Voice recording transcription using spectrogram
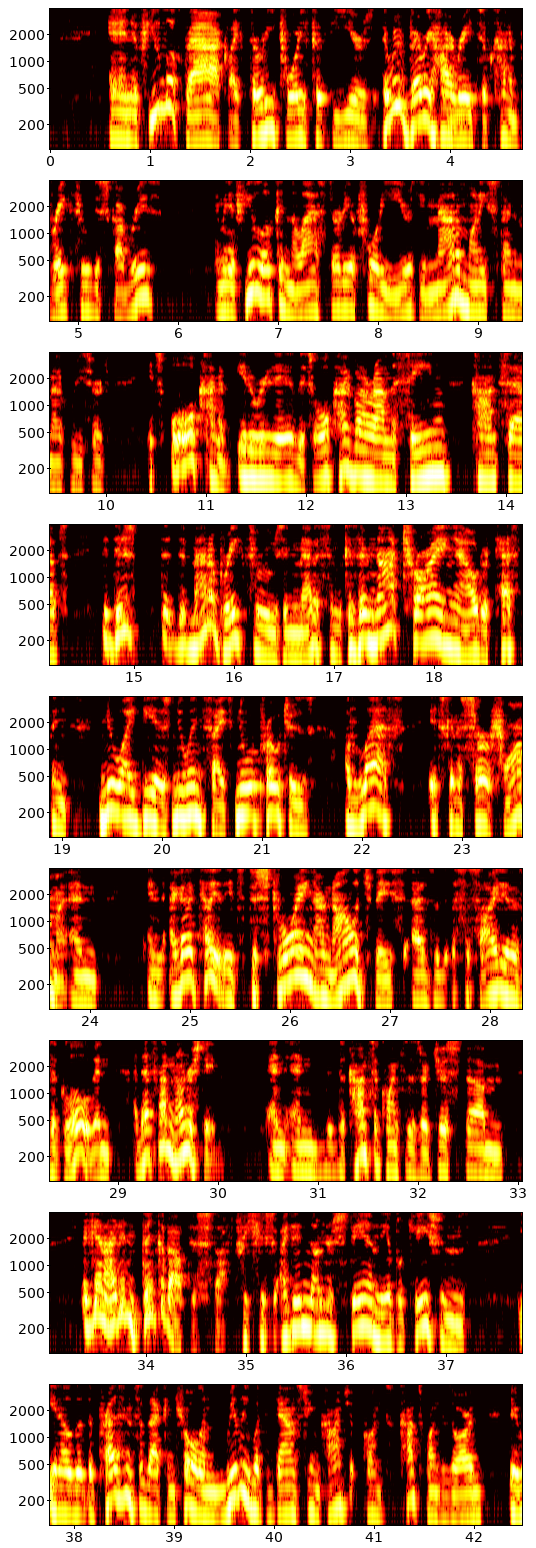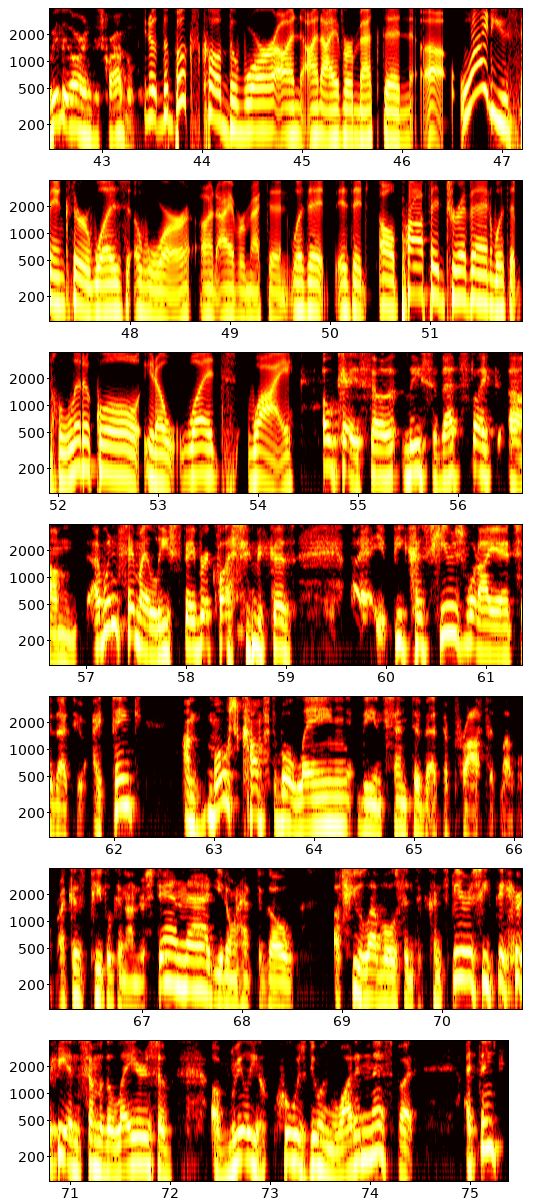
And if you look back like 30, 40, 50 years, there were very high rates of kind of breakthrough discoveries. I mean, if you look in the last 30 or 40 years, the amount of money spent in medical research, it's all kind of iterative. It's all kind of around the same concepts. There's the, the amount of breakthroughs in medicine because they're not trying out or testing new ideas, new insights, new approaches unless it's going to serve pharma. And and I got to tell you, it's destroying our knowledge base as a society and as a globe, and that's not an understatement. And and the consequences are just. Um, again, I didn't think about this stuff I didn't understand the implications you know, the, the presence of that control and really what the downstream consequences are, and they really are indescribable. You know, the book's called "The War on on Ivermectin." Uh, why do you think there was a war on ivermectin? Was it is it all profit driven? Was it political? You know, what? Why? Okay, so Lisa, that's like um, I wouldn't say my least favorite question because because here's what I answer that to. I think I'm most comfortable laying the incentive at the profit level, right? Because people can understand that. You don't have to go a few levels into conspiracy theory and some of the layers of of really who was doing what in this. But I think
